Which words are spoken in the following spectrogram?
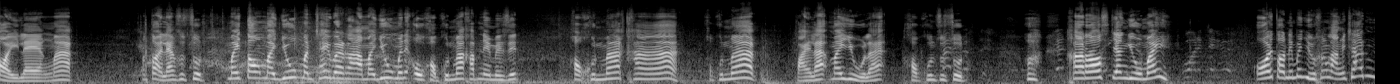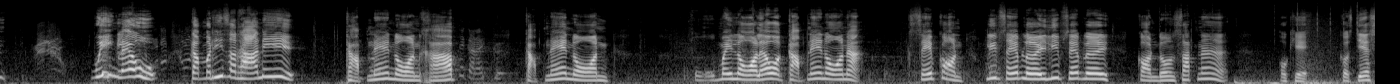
ต่อยแรงมาก มันต่อยแรงสุดๆ ไม่ต้องมายุ่ง มันใช่เวลามายุ่งไม่ได้โอ้ขอบคุณมากครับเนเมซิส ขอบคุณมากค่ะ ขอบคุณมาก ไปแล้วไม่อยู่แล้ว ขอบคุณสุดๆ คารอสยังอยู่ไหมโอ้ยตอนนี้มันอยู่ข้างหลังฉัน วิ่งเร็ว กลับมาที่สถานี กลับแน่นอนครับ กลับแน่นอน โอ้ไม่รอแล้วอะกลับแน่นอนอะเซฟก่อนรีบเซฟเลยรีบเซฟเลยก่อนโดนซัดหน้า โอเค กด yes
